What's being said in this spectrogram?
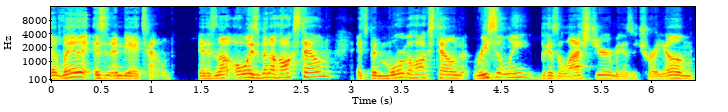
Atlanta is an NBA town. It has not always been a Hawks town. It's been more of a Hawks town recently because of last year, because of Trae Young.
